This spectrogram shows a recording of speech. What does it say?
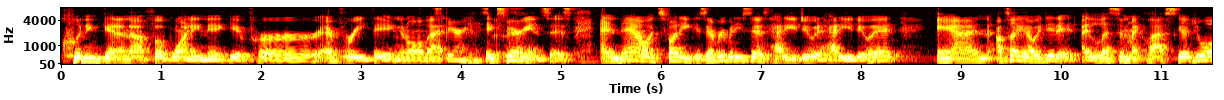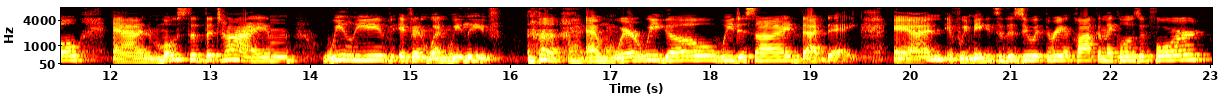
couldn't get enough of wanting to give her everything and all that Experiences. experiences. And now it's funny because everybody says, "How do you do it? How do you do it?" And I'll tell you how I did it. I lessened my class schedule, and most of the time, we leave if and when we leave. and where we go, we decide that day. And if we make it to the zoo at three o'clock and they close at four,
